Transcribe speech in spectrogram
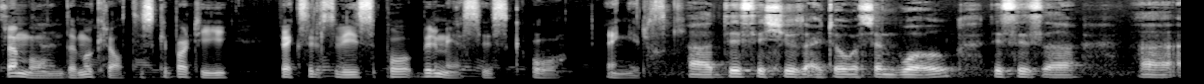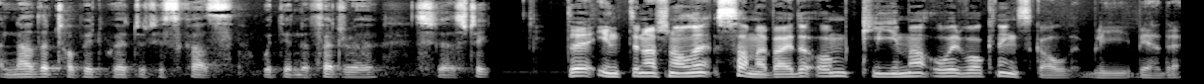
fra Mon demokratiske parti, vekselsvis på burmesisk og engelsk. Uh, det internasjonale samarbeidet om klimaovervåkning skal bli bedre.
